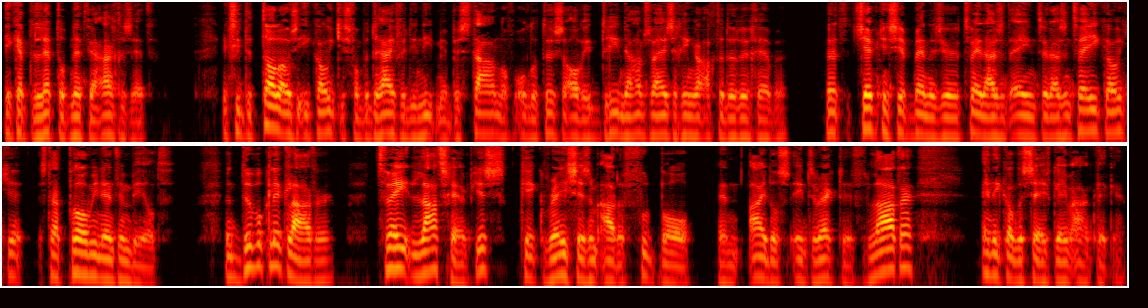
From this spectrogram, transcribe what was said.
Ik heb de laptop net weer aangezet. Ik zie de talloze icoontjes van bedrijven die niet meer bestaan of ondertussen alweer drie naamswijzigingen achter de rug hebben. Het Championship Manager 2001-2002 icoontje staat prominent in beeld. Een dubbelklik later, twee laadschermpjes, Kick Racism Out of Football en Idols Interactive later, en ik kan de save game aanklikken.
